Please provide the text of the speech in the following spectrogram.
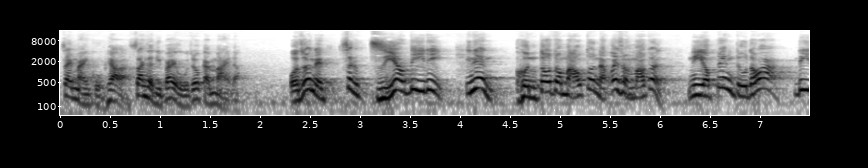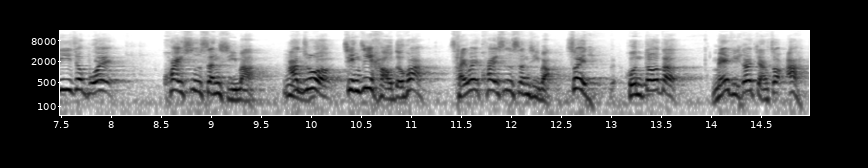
在买股票了，上个礼拜五就敢买了。我认为这个只要利率，因为很多都矛盾了。为什么矛盾？你有病毒的话，利率就不会快速升息嘛。啊，如果经济好的话，才会快速升息嘛。所以很多的媒体都讲说啊，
